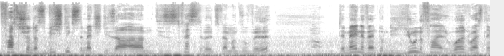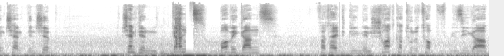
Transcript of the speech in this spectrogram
fast schon das wichtigste Match dieser, ähm, dieses Festivals, wenn man so will. Ja. Der Main Event um die Unified World Wrestling Championship. Champion Guns, Bobby Guns, verteidigt gegen den Shortcut to the Top Sieger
